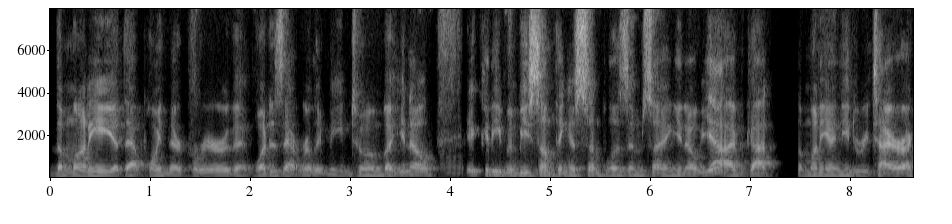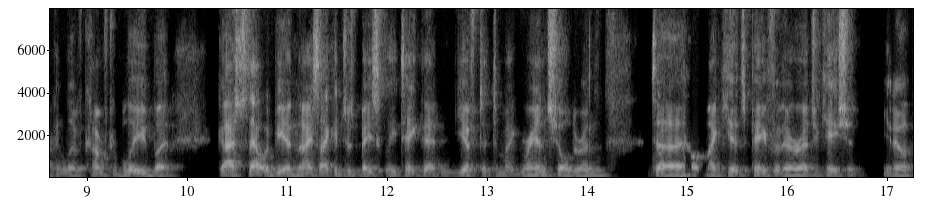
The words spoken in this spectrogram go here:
the money at that point in their career that what does that really mean to them but you know it could even be something as simple as them saying you know yeah i've got the money i need to retire. I can live comfortably. But gosh that would be a nice i could just basically take that and gift it to my grandchildren to right. help my kids pay for their education you know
